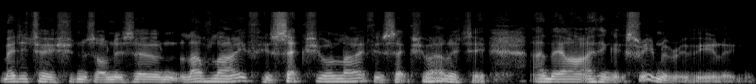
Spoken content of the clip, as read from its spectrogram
meditations on his own love life, his sexual life, his sexuality. And they are, I think, extremely revealing.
